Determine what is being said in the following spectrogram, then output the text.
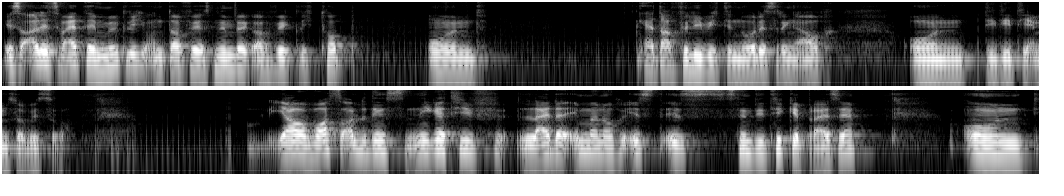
Ist alles weiterhin möglich und dafür ist Nürnberg auch wirklich top und ja, dafür liebe ich den Nordisring auch und die DTM sowieso. Ja, was allerdings negativ leider immer noch ist, ist sind die Ticketpreise. Und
